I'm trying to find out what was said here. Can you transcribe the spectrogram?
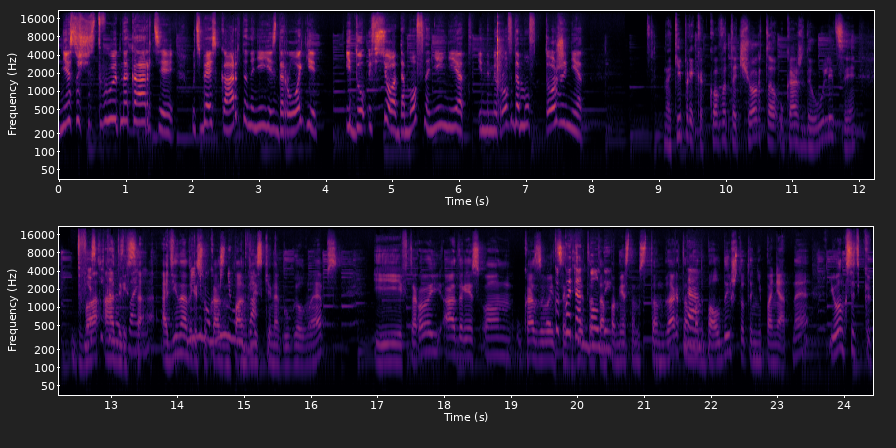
не существуют на карте. У тебя есть карта, на ней есть дороги, и, до... и все, домов на ней нет. И номеров домов тоже нет. На Кипре какого-то черта у каждой улицы два Несколько адреса. названий. Один адрес Минимум- указан по-английски на Google Maps, И второй адрес, он указывается Ну, где-то там по местным стандартам, Да. от балды, что-то непонятное. И он, кстати, как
